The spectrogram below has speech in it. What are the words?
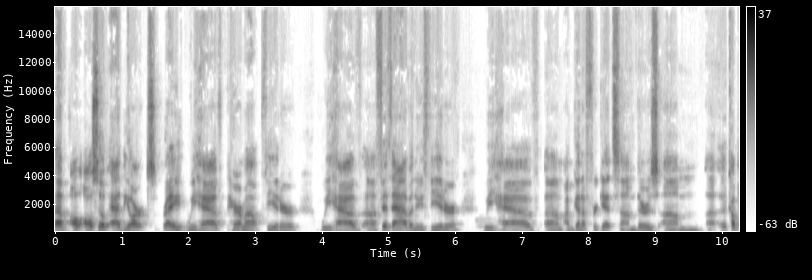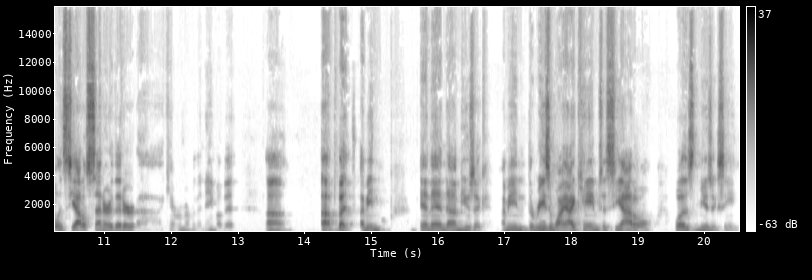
um, I'll also add the arts, right? We have Paramount Theater, we have uh, Fifth Avenue Theater, we have, um, I'm going to forget some. There's um, a couple in Seattle Center that are, uh, I can't remember the name of it. Uh, uh, but I mean, and then music I mean, the reason why I came to Seattle was the music scene.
